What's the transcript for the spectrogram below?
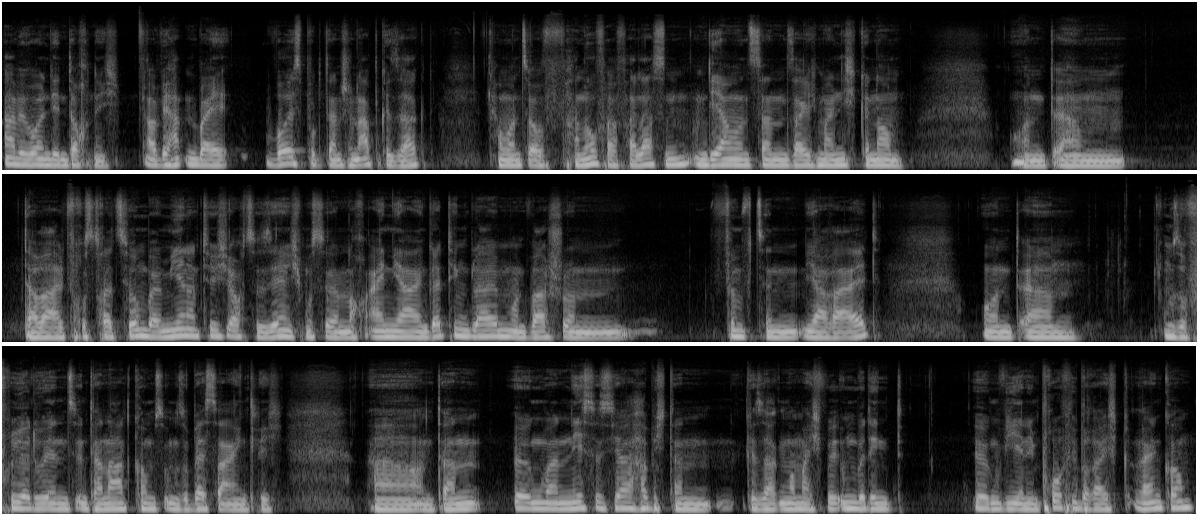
ah, wir wollen den doch nicht. Aber wir hatten bei Wolfsburg dann schon abgesagt, haben uns auf Hannover verlassen und die haben uns dann, sage ich mal, nicht genommen. Und ähm, da war halt Frustration bei mir natürlich auch zu sehen. Ich musste dann noch ein Jahr in Göttingen bleiben und war schon 15 Jahre alt. Und ähm, umso früher du ins Internat kommst, umso besser eigentlich. Äh, und dann irgendwann nächstes Jahr habe ich dann gesagt, Mama, ich will unbedingt irgendwie in den Profibereich reinkommen.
